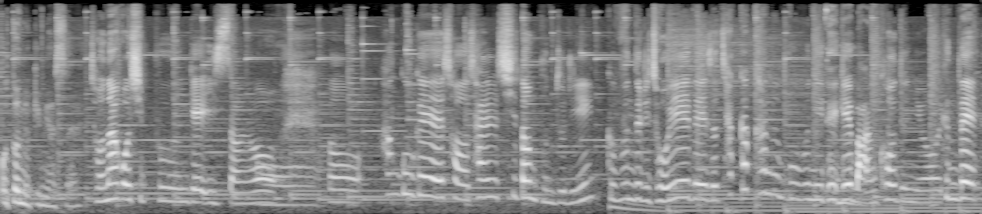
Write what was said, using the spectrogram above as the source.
어떤 느낌이었어요? 전하고 싶은 게 있어요. 어, 한국에서 사시던 분들이 그분들이 저희에 대해서 착각하는 부분이 되게 많거든요. 근데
